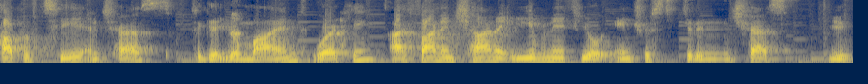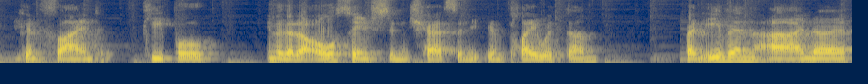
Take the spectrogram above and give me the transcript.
cup of tea and chess to get your mind working. I find in China, even if you're interested in chess, you can find people you know that are also interested in chess, and you can play with them. But even uh, I know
